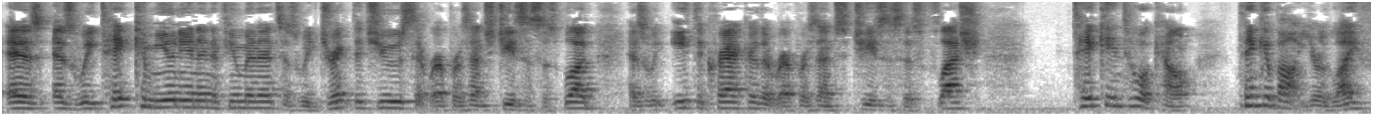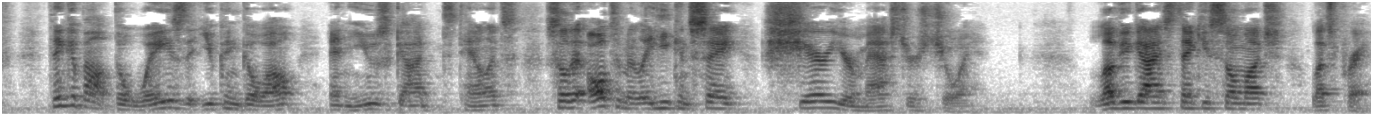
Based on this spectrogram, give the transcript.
as, as we take communion in a few minutes, as we drink the juice that represents Jesus' blood, as we eat the cracker that represents Jesus' flesh, take into account, think about your life, think about the ways that you can go out and use God's talents so that ultimately He can say, share your master's joy. Love you guys. Thank you so much. Let's pray.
